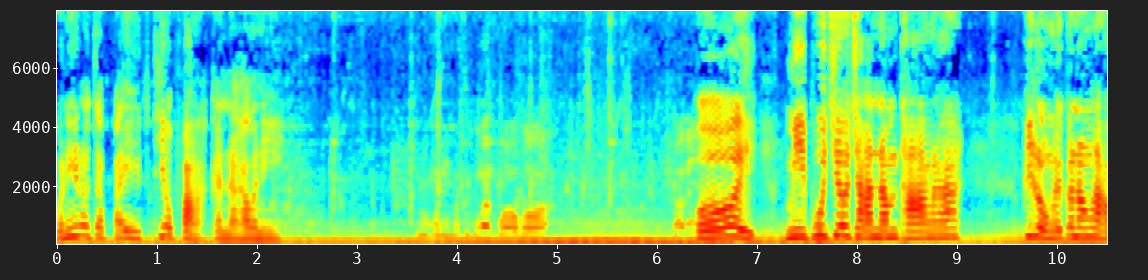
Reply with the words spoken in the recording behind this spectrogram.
วันนี้เราจะไปเที่ยวป่ากันนะคะวันนี้ ๆดูมันนี่มาถึงวัน พอพอมานี่โอ้ย มีผู้เชี่ยวชาญนำทางนะคะ พี่หลงเลยก็น้องเหลา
